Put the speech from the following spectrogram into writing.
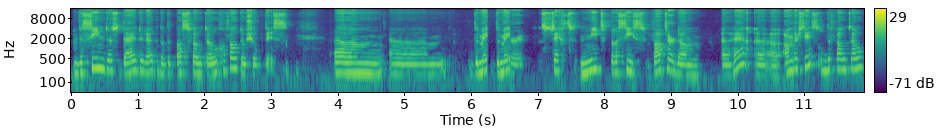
we zien dus duidelijk dat de pasfoto gefotoshopt is. Um, um, de, de medewerker zegt niet precies wat er dan anders is op de foto,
